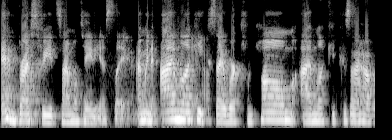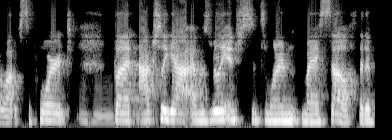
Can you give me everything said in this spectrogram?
and breastfeed simultaneously. I mean, I'm lucky Yeah. because I work from home. I'm lucky because I have a lot of support. Mhm. But actually, yeah, I was really interested to learn myself that a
